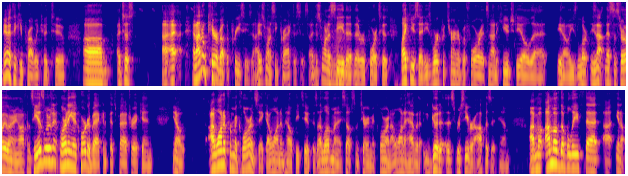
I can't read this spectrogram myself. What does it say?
Yeah, I think you probably could too. Um, I just, I, I, and I don't care about the preseason. I just want to see practices. I just want to mm-hmm. see the the reports because, like you said, he's worked with Turner before. It's not a huge deal that you know he's learned. He's not necessarily learning offense. He is learning learning a quarterback in Fitzpatrick, and you know I want it for McLaurin's sake. I want him healthy too because I love myself some Terry McLaurin. I want to have a good uh, receiver opposite him. I'm I'm of the belief that uh, you know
